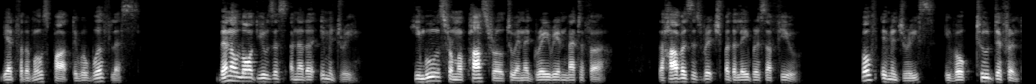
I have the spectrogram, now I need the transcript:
Yet for the most part they were worthless. Then our Lord uses another imagery. He moves from a pastoral to an agrarian metaphor. The harvest is rich, but the laborers are few. Both imageries evoke two different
